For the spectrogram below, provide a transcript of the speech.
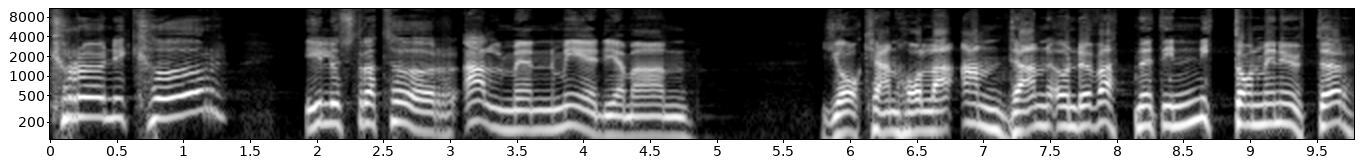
krönikör, illustratör, allmän medieman. Jag kan hålla andan under vattnet i 19 minuter.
